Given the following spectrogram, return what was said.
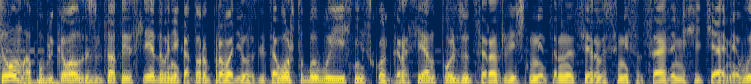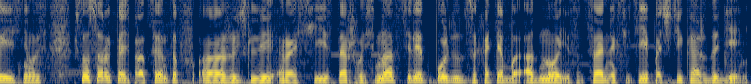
ЦИОМ опубликовал результаты исследования, которое проводилось для того, чтобы выяснить, сколько россиян пользуются различными интернет-сервисами и социальными сетями. Выяснилось, что 45% э, жителей России старше 18 лет пользуются хотя бы одной из социальных сетей почти каждый день.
